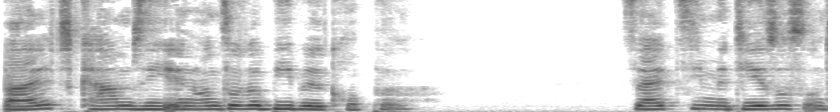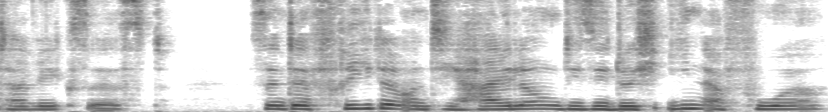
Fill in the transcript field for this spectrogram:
Bald kam sie in unsere Bibelgruppe. Seit sie mit Jesus unterwegs ist, sind der Friede und die Heilung, die sie durch ihn erfuhr,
